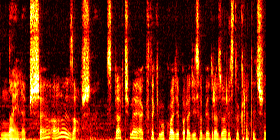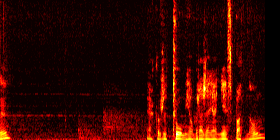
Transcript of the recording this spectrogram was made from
Najlepsze, ale zawsze. Sprawdźmy, jak w takim układzie poradzi sobie od razu arystokratyczny. Jako, że tu mi obrażenia nie spadną.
